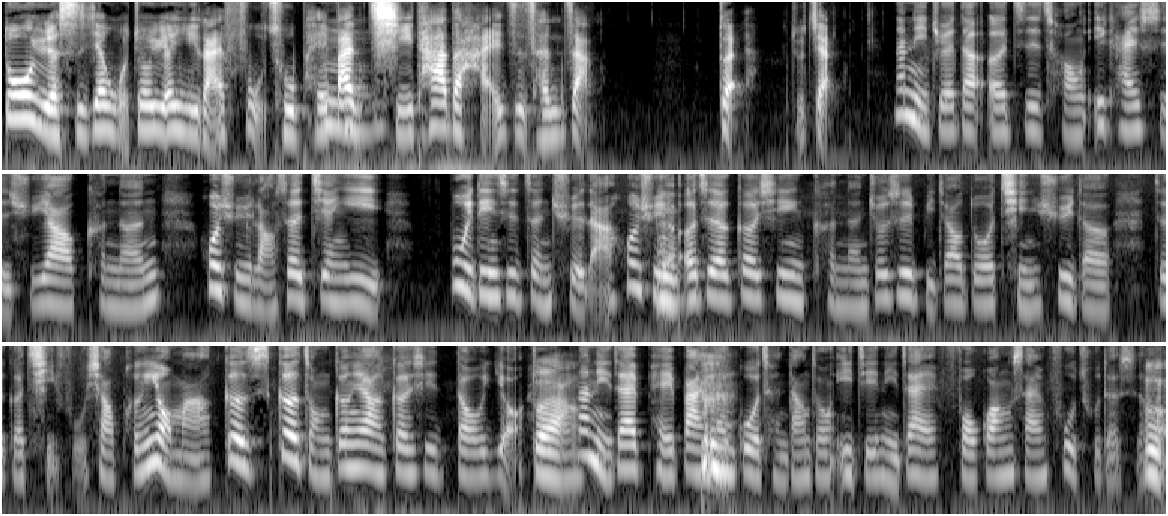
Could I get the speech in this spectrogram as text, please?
多余的时间，我就愿意来付出，陪伴其他的孩子成长。对，就这样。那你觉得儿子从一开始需要，可能或许老师的建议？不一定是正确的啊，或许儿子的个性可能就是比较多情绪的这个起伏。小朋友嘛，各各种各样的个性都有。对啊。那你在陪伴的过程当中，以及你在佛光山付出的时候，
